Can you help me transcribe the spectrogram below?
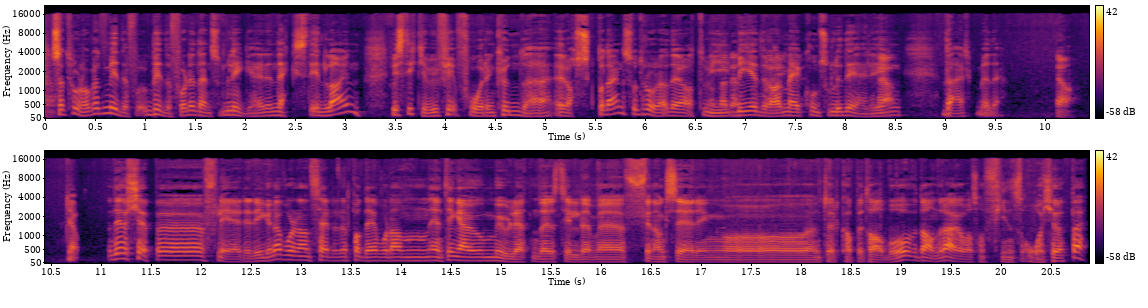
Ja. Så jeg tror nok at Biddeford er den som ligger next in line. Hvis ikke vi får en kunde raskt på den, så tror jeg det at vi bidrar med konsolidering ja. der med det. Det å kjøpe flere rigger, da, hvordan ser dere på det? Hvordan, en ting er jo muligheten deres til det med finansiering og eventuelt kapitalbehov. Det andre er jo hva som fins å kjøpe.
